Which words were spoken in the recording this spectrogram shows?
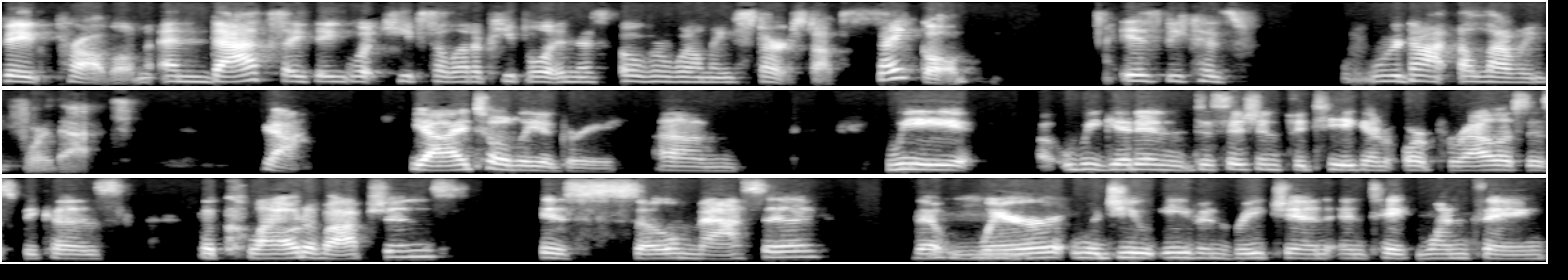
big problem. And that's i think what keeps a lot of people in this overwhelming start stop cycle is because we're not allowing for that. Yeah. Yeah i totally agree. Um, we we get in decision fatigue and or paralysis because the cloud of options is so massive that mm-hmm. where would you even reach in and take one thing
